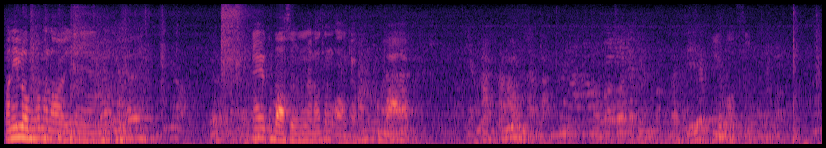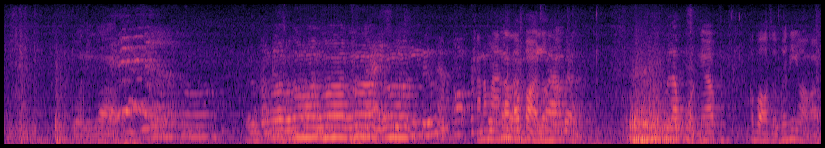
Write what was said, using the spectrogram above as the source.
ตอนนี้ลมก็มารออยู่ที่ตรงนี้นะครับ ให้กระบอกสูงงานเราต้องออกจากวาล์วครับนี่บอกสูงตัวนึงก็ลืมแหนมอ้อการทำงานเราก็ปล่อยลมครับเวลาปลดเนี่ยครับกระบอกสูงพื้นที่ออกครับ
